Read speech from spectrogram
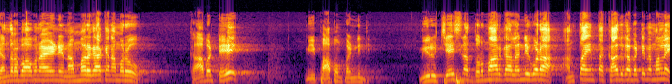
చంద్రబాబు నాయుడిని నమ్మరుగాక నమ్మరు. కాబట్టి మీ పాపం పండింది. మీరు చేసిన దుర్మార్గాలన్నీ కూడా అంతా ఇంత కాదు కాబట్టి మిమ్మల్ని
